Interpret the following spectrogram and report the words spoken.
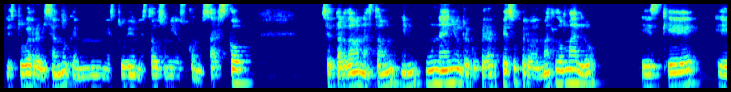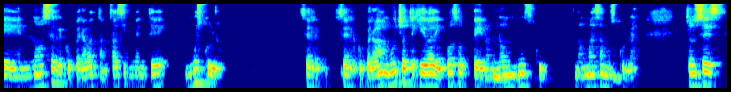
estuve revisando que en un estudio en Estados Unidos con SARS-CoV se tardaban hasta un, en un año en recuperar peso, pero además lo malo es que eh, no se recuperaba tan fácilmente músculo. Se, se, recuperaba mucho tejido adiposo, pero no músculo, no masa muscular. Entonces,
